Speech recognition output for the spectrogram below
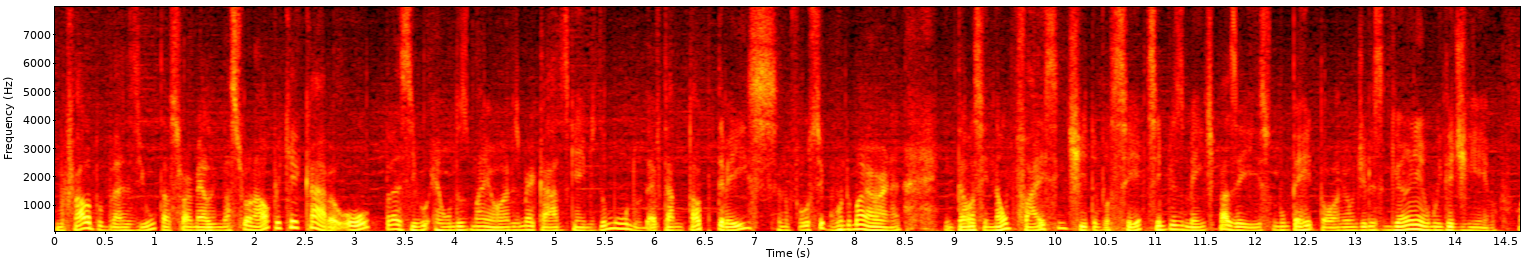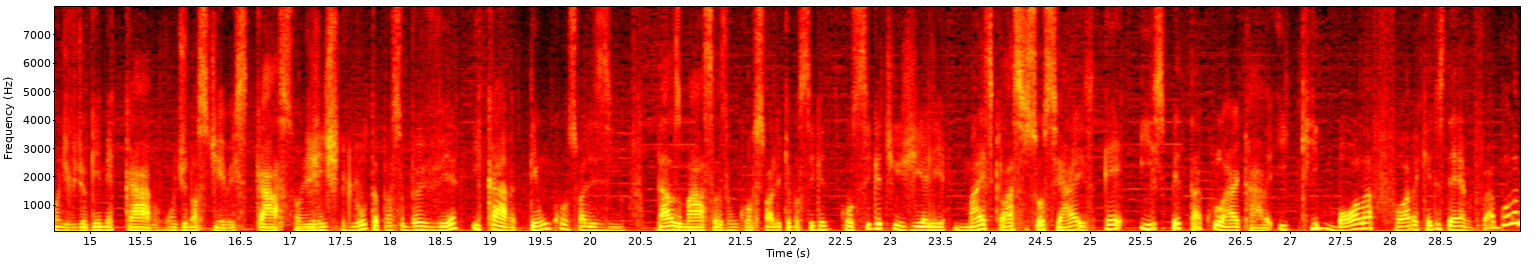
me fala pro Brasil, transforma ela em nacional, porque cara, o Brasil é um dos maiores mercados games do mundo. Deve estar no top 3, se não for o segundo maior, né? Então, assim, não faz sentido você simplesmente fazer isso num território onde eles ganham muito dinheiro, onde videogame é caro, onde nosso dinheiro é escasso, onde a gente luta para sobreviver. E, cara, tem um consolezinho das massas, um console que você consiga atingir ali mais classes sociais, é espetacular, cara. E que bola fora que eles deram. Foi a bola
